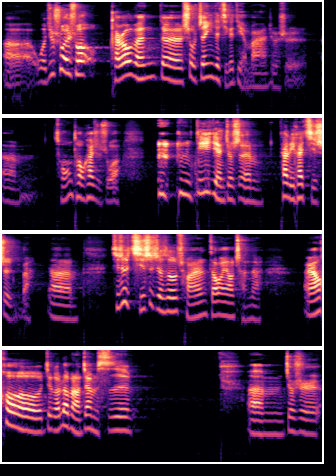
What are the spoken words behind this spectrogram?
呃，我就说一说凯瑞文的受争议的几个点吧，就是嗯，从头开始说。第一点就是他离开骑士，对吧？嗯，其实骑士这艘船早晚要沉的。然后这个勒布朗詹姆斯，嗯，就是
